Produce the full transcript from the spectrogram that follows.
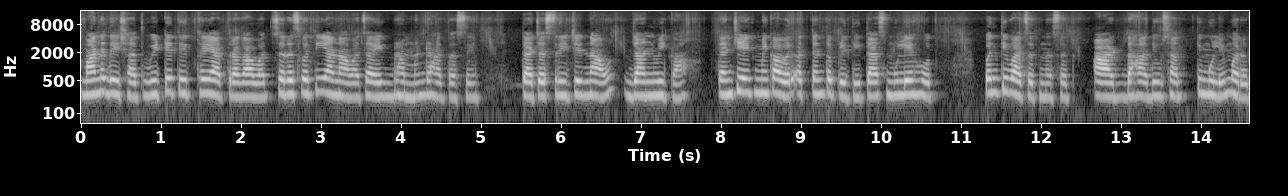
मानदेशात विटे तीर्थयात्रा गावात सरस्वती या नावाचा एक ब्राह्मण राहत असे. त्याच्या स्त्रीचे नाव जान्विका. त्यांची एकमेकावर अत्यंत प्रीती. त्यास मुले होत पण ती वाचत नसत. आठ दहा दिवसात ती मुले मरत.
